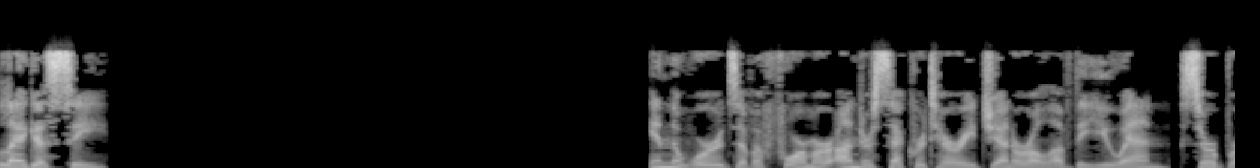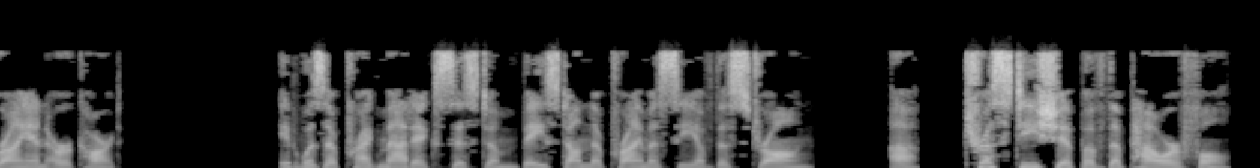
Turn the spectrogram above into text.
Legacy In the words of a former Undersecretary-General of the UN, Sir Brian Urquhart, it was a pragmatic system based on the primacy of the strong—a «trusteeship of the powerful»,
